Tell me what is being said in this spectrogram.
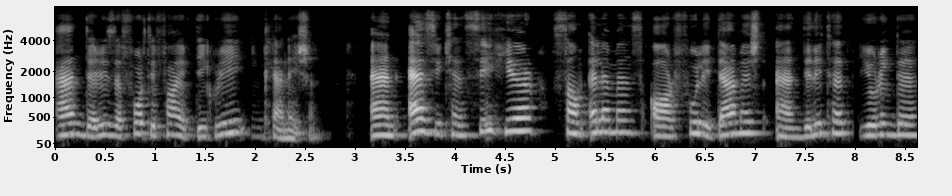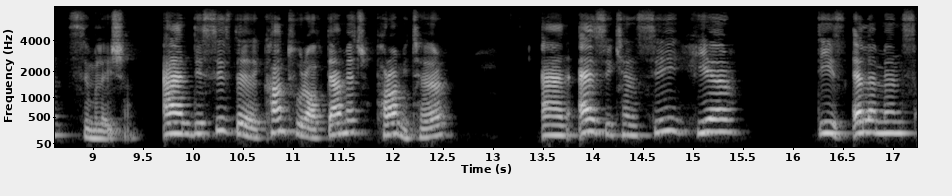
and there is a 45 degree inclination. And as you can see here, some elements are fully damaged and deleted during the simulation and this is the contour of damage parameter. And as you can see here these elements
